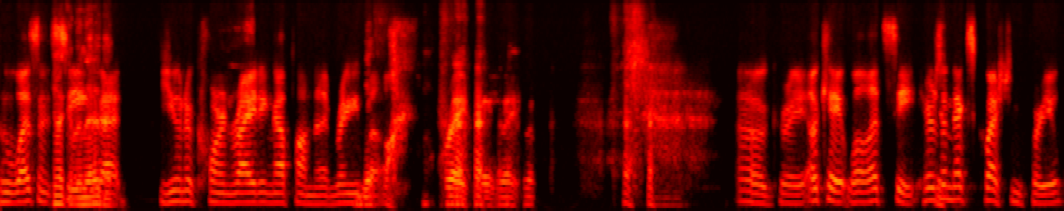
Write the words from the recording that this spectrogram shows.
Who wasn't seeing that, unicorn riding up on the rainbow. Yeah. right, right, right, right. oh, great. Okay, well, let's see. Here's yeah. a next question for you.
